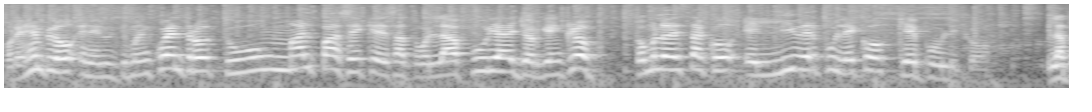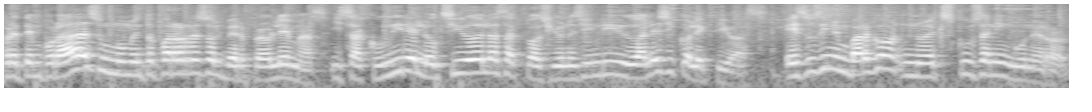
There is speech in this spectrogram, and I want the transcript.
Por ejemplo, en el último encuentro tuvo un mal pase que desató la furia de Jürgen Klopp, como lo destacó el Liverpool Eco que publicó. La pretemporada es un momento para resolver problemas y sacudir el óxido de las actuaciones individuales y colectivas. Eso sin embargo no excusa ningún error.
